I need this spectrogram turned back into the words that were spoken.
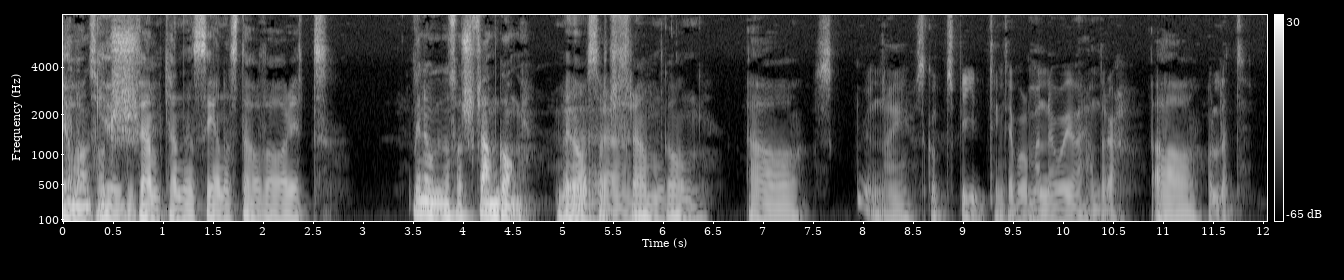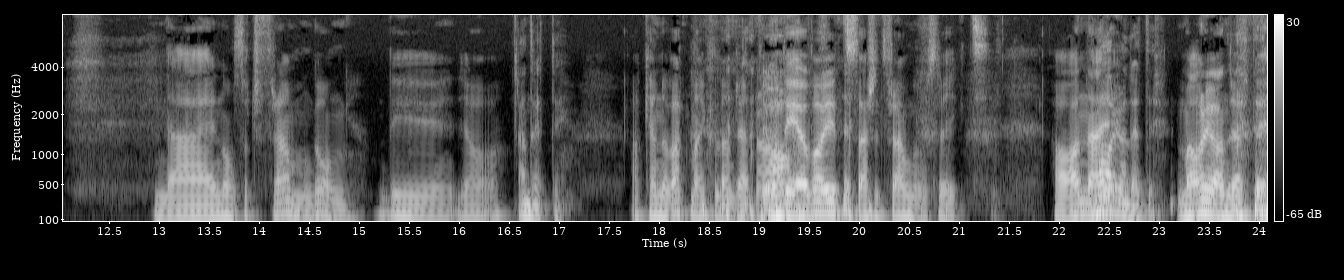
Med någon gud, sorts, vem kan den senaste ha varit? med någon sorts framgång. Med någon Eh. sorts framgång. Ja, Nej, Scott Speed tänkte jag på, men det var ju andra ja. hållet. Nej, någon sorts framgång. Det, ja. Andretti. ja, kan det ha varit Michael Andretti? Ja. Och det var ju inte särskilt framgångsrikt. Ja, nej. Mario Andretti. Mario Andretti.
